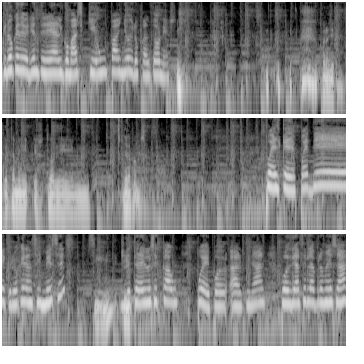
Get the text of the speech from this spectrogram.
creo que deberían tener algo más que un paño y los calzones. Bueno, oye, cuéntame esto de, mm, de la promesa. Pues que después de, creo que eran seis meses, sí, Ujú, sí. de estar en los scouts, pues por- al final podría hacer la promesa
